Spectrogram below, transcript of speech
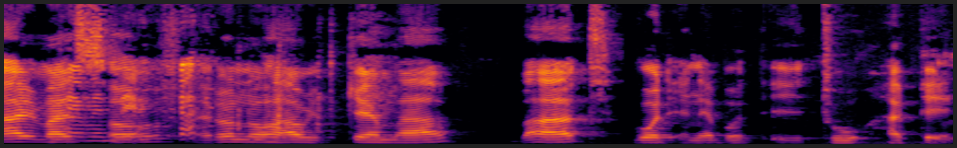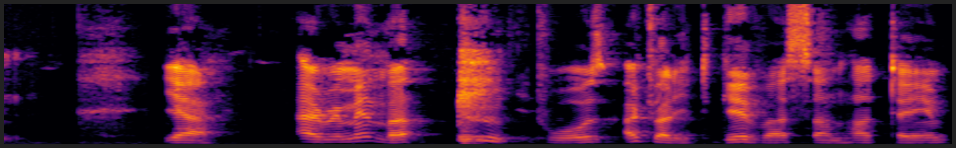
I myself. I don't know how it came up, but God enabled it to happen. Yeah, I remember it was actually it gave us some hard time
